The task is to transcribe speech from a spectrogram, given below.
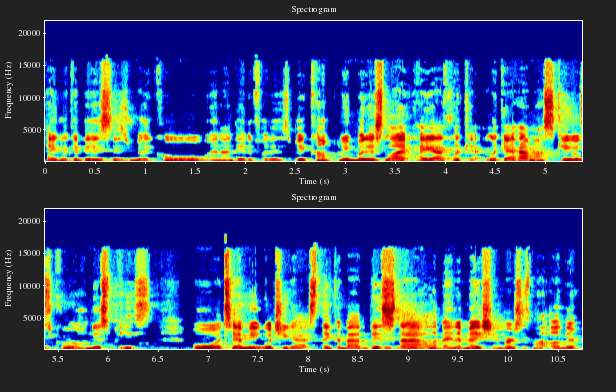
hey, look at this, it's really cool. And I did it for this big company. But it's like, hey guys, look at look at how my skills grew on this piece or tell me what you guys think about this style of animation versus my other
